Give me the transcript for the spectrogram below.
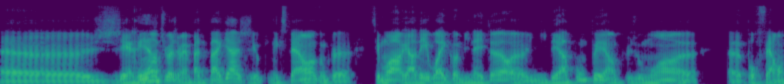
Euh, j'ai rien, tu vois, j'ai même pas de bagage, j'ai aucune expérience. Donc, euh, c'est moi à regarder Y Combinator, euh, une idée à pomper, hein, plus ou moins, pour faire en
